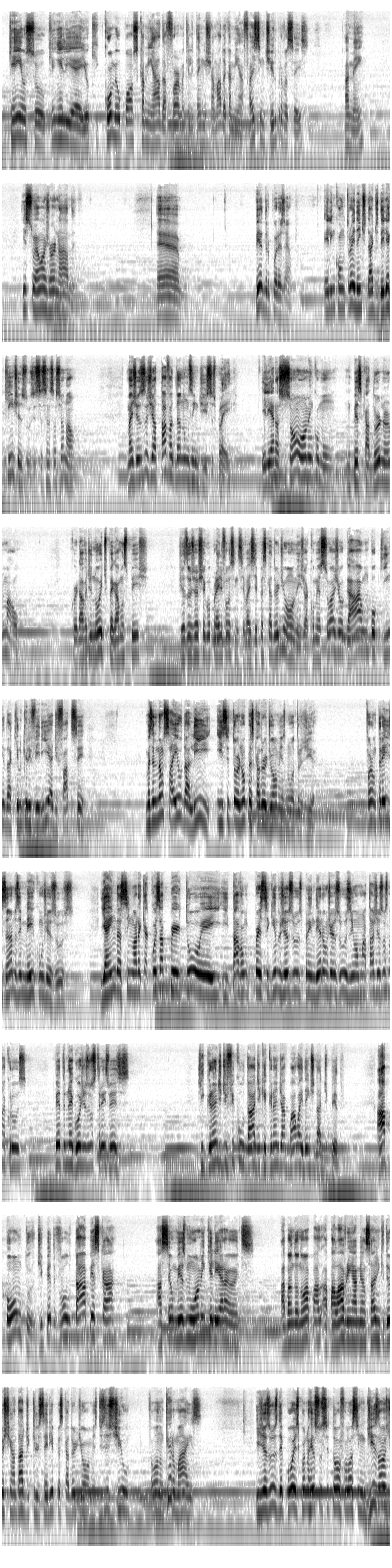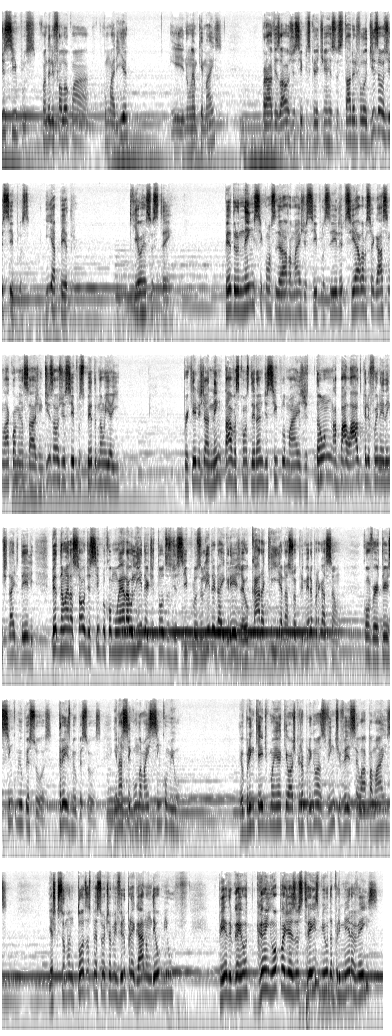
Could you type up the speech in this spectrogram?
quem eu sou, quem Ele é e o que, como eu posso caminhar da forma que Ele tem me chamado a caminhar. Faz sentido para vocês? Amém? Isso é uma jornada. É, Pedro, por exemplo, ele encontrou a identidade dele aqui em Jesus. Isso é sensacional. Mas Jesus já estava dando uns indícios para ele. Ele era só um homem comum, um pescador normal. Acordava de noite, pegava uns peixes. Jesus já chegou para ele e falou assim: Você vai ser pescador de homens. Já começou a jogar um pouquinho daquilo que ele viria de fato ser. Mas ele não saiu dali e se tornou pescador de homens no outro dia. Foram três anos e meio com Jesus. E ainda assim, na hora que a coisa apertou e estavam perseguindo Jesus, prenderam Jesus, iam matar Jesus na cruz. Pedro negou Jesus três vezes. Que grande dificuldade, que grande abala a identidade de Pedro. A ponto de Pedro voltar a pescar, a ser o mesmo homem que ele era antes. Abandonou a, a palavra e a mensagem que Deus tinha dado de que ele seria pescador de homens. Desistiu. Falou: Não quero mais. E Jesus, depois, quando ressuscitou, falou assim: Diz aos discípulos, quando ele falou com, a, com Maria, e não lembro quem mais, para avisar aos discípulos que ele tinha ressuscitado, ele falou: Diz aos discípulos e a Pedro que eu ressuscitei. Pedro nem se considerava mais discípulo. Se, se elas chegassem lá com a mensagem, diz aos discípulos, Pedro não ia ir. Porque ele já nem estava se considerando discípulo mais, de tão abalado que ele foi na identidade dele. Pedro não era só o discípulo, como era o líder de todos os discípulos, o líder da igreja, o cara que ia na sua primeira pregação converter 5 mil pessoas, 3 mil pessoas, e na segunda mais 5 mil. Eu brinquei de manhã que eu acho que eu já preguei umas 20 vezes, sei lá, para mais. E acho que somando todas as pessoas que já me viram pregar, não deu mil. Pedro ganhou, ganhou para Jesus 3 mil da primeira vez.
